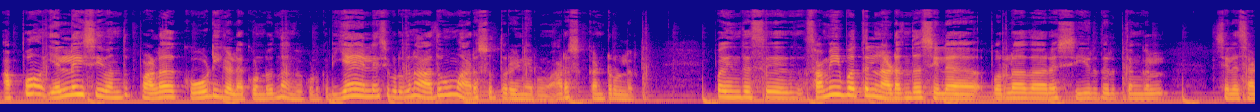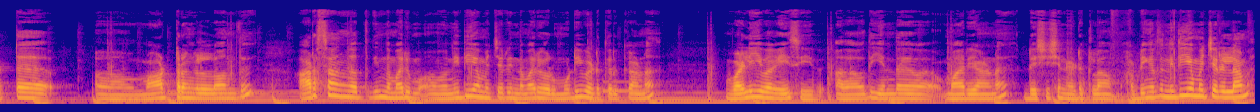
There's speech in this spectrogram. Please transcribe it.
அப்போது எல்ஐசி வந்து பல கோடிகளை கொண்டு வந்து அங்கே கொடுக்குது. ஏன் எல்ஐசி கொடுக்குதுன்னா அதுவும் அரசு துறை நிறுவனம் அரசு கண்ட்ரோலில் இருக்குது இப்போ இந்த சமீபத்தில் நடந்த சில பொருளாதார சீர்திருத்தங்கள் சில சட்ட மாற்றங்கள்லாம் வந்து அரசாங்கத்துக்கு இந்த மாதிரி நிதியமைச்சர் இந்த மாதிரி ஒரு முடிவு எடுக்கிறதுக்கான வழிவகை செய்யுது அதாவது எந்த மாதிரியான டெசிஷன் எடுக்கலாம் அப்படிங்கிறது நிதியமைச்சர் இல்லாமல்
